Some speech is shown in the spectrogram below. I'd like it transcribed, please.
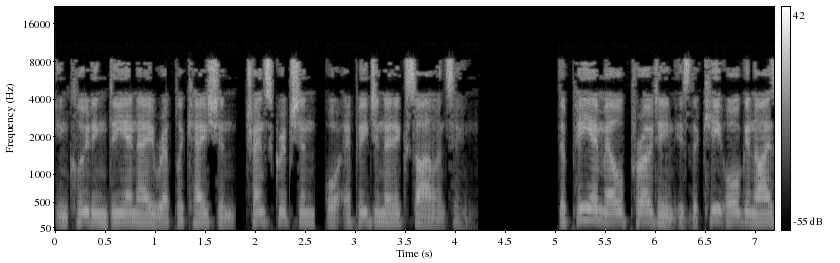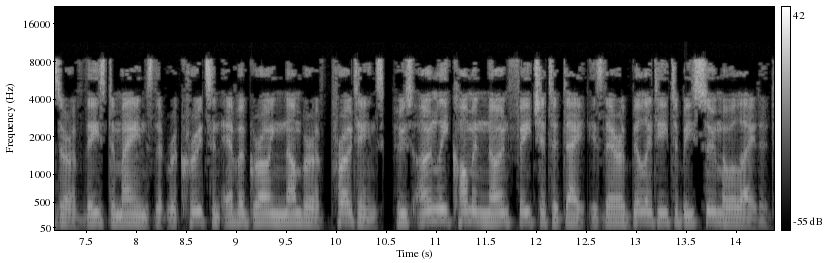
including DNA replication, transcription, or epigenetic silencing. The PML protein is the key organizer of these domains that recruits an ever-growing number of proteins, whose only common known feature to date is their ability to be sumoylated.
